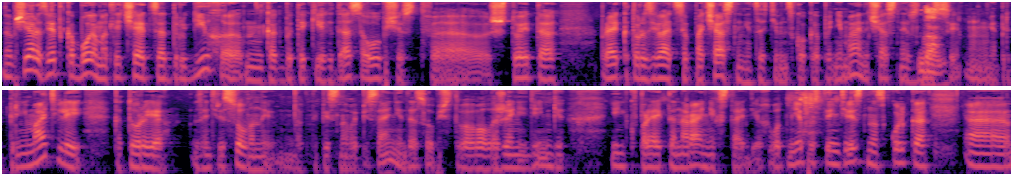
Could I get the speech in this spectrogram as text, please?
Но вообще разведка боем отличается от других, э, как бы таких, да, сообществ, э, что это проект, который развивается по частной инициативе, насколько я понимаю, на частные взносы да. предпринимателей, которые заинтересованы, как написано в описании, да, сообщество во вложении деньги, денег в проекты на ранних стадиях. Вот мне просто интересно, насколько э,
